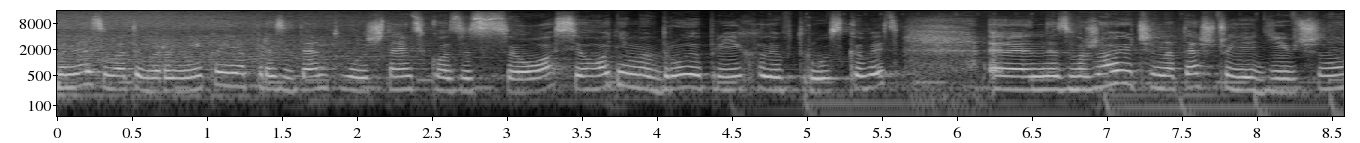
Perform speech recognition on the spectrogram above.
Мене звати Вероніка, я президент Волочненського ЗСО. Сьогодні ми вдруге приїхали в Трускавець. Е, Незважаючи на те, що я дівчина,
